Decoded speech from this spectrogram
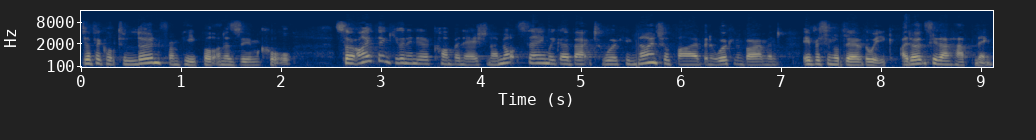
difficult to learn from people on a Zoom call. So I think you're going to need a combination. I'm not saying we go back to working nine to five in a work environment every single day of the week. I don't see that happening.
